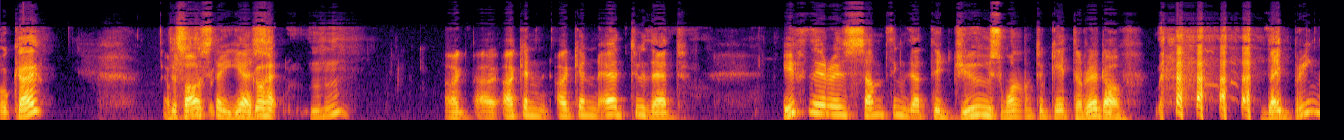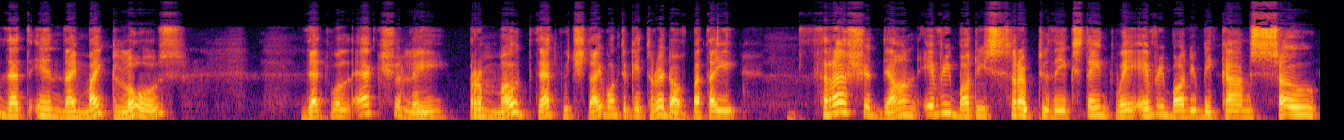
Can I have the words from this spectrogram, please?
Okay? Pastor, yes. Go ahead. Mm-hmm. I, I, I, can I can add to that. If there is something that the Jews want to get rid of, they bring that in. They make laws that will actually promote that which they want to get rid of, but they thrush it down everybody's throat to the extent where everybody becomes so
